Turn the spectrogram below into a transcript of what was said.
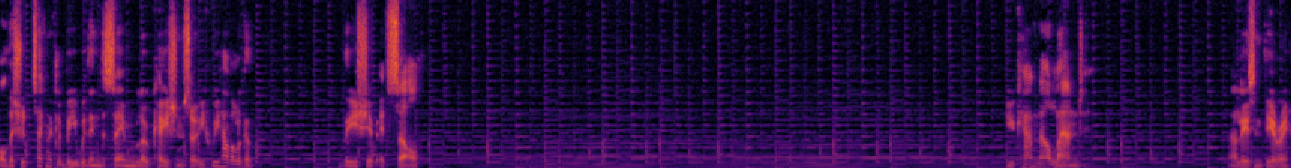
Well, they should technically be within the same location, so if we have a look at the ship itself... You can now land. At least in theory.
